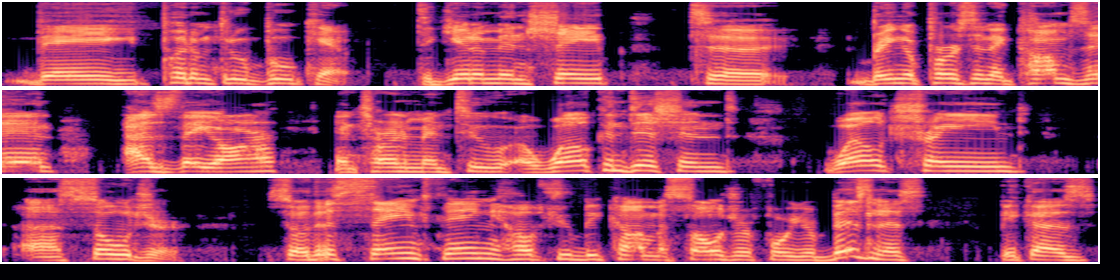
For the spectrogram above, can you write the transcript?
they put them through boot camp to get them in shape, to bring a person that comes in as they are and turn them into a well conditioned, well trained uh, soldier. So this same thing helps you become a soldier for your business because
